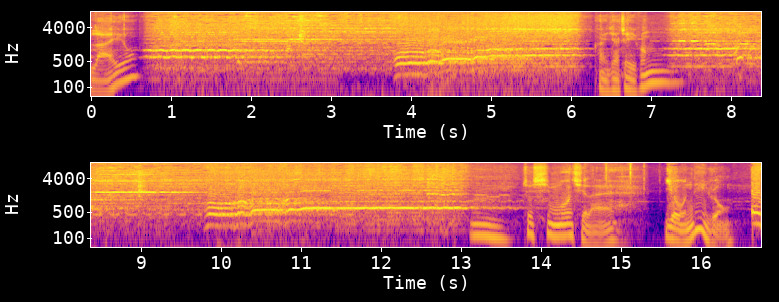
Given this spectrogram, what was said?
来哟！下这一封。嗯，这信摸起来有内容。很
